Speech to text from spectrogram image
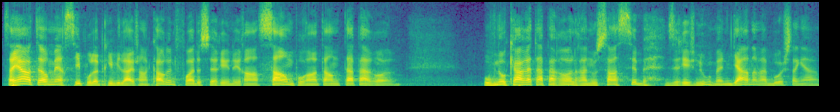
Seigneur, on te remercie pour le privilège, encore une fois, de se réunir ensemble pour entendre ta parole. Ouvre nos cœurs à ta parole, rends-nous sensibles, dirige-nous, mets une garde dans ma bouche, Seigneur,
